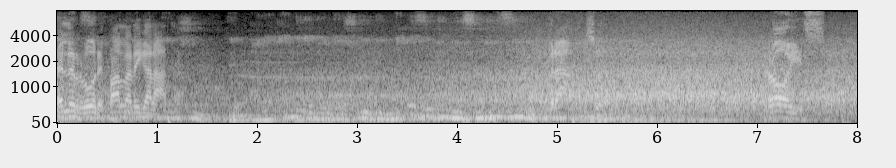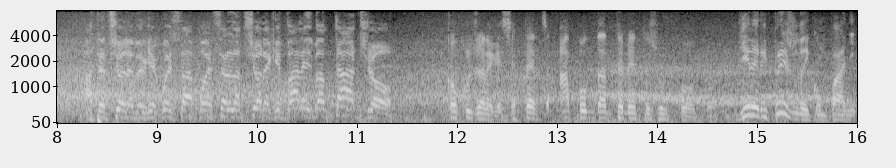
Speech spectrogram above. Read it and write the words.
C'è l'errore, palla regalata. Brandt. Royce. Attenzione perché questa può essere l'azione che vale il vantaggio. Conclusione che si è persa abbondantemente sul fondo. Viene ripreso dai compagni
